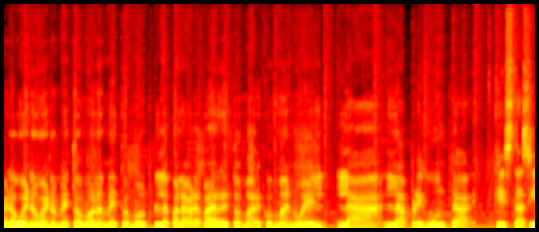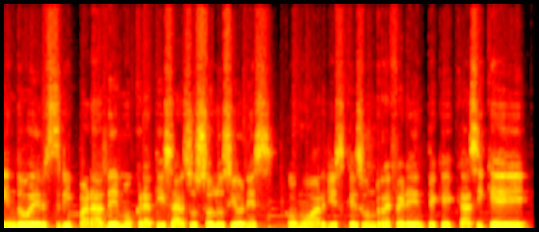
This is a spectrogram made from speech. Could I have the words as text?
Pero bueno, bueno, me tomo, me tomo la palabra para retomar con Manuel la, la pregunta. ¿Qué está haciendo Airstream para democratizar sus soluciones? Como Argis, que es un referente que casi que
